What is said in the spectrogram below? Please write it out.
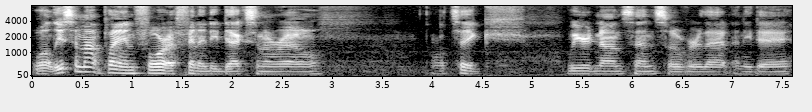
Well, at least I'm not playing four affinity decks in a row. I'll take weird nonsense over that any day.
